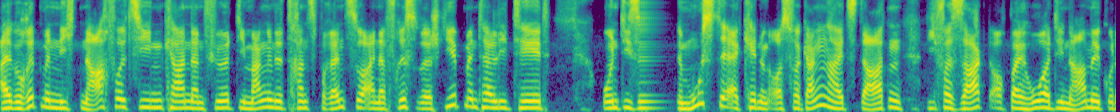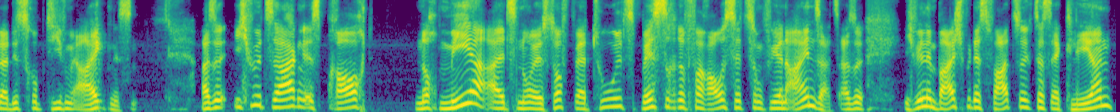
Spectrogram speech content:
Algorithmen nicht nachvollziehen kann, dann führt die mangelnde Transparenz zu einer Frist- oder Stirb-Mentalität. Und diese Mustererkennung aus Vergangenheitsdaten, die versagt auch bei hoher Dynamik oder disruptiven Ereignissen. Also ich würde sagen, es braucht noch mehr als neue Software-Tools bessere Voraussetzungen für ihren Einsatz. Also ich will im Beispiel des Fahrzeugs das erklären,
